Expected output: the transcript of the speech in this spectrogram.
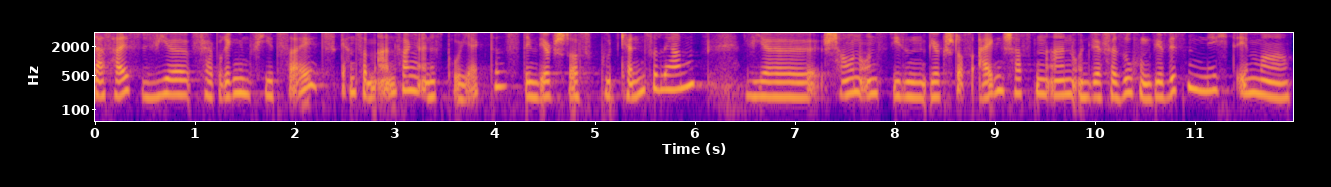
Das heißt, wir verbringen viel Zeit ganz am Anfang eines Projektes, den Wirkstoff gut kennenzulernen. Wir schauen uns diesen Wirkstoffeigenschaften an und wir versuchen, wir wissen nicht immer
